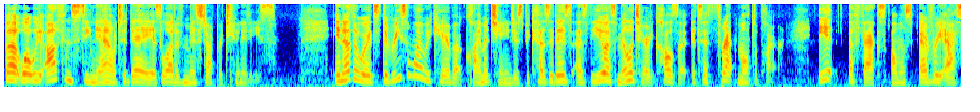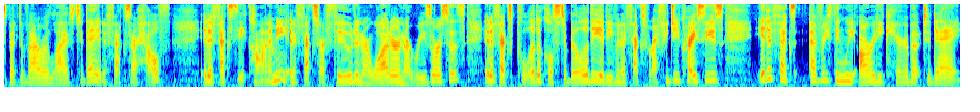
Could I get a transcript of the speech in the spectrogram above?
But what we often see now today is a lot of missed opportunities. In other words, the reason why we care about climate change is because it is, as the US military calls it, it's a threat multiplier it affects almost every aspect of our lives today. It affects our health, it affects the economy, it affects our food and our water and our resources, it affects political stability, it even affects refugee crises. It affects everything we already care about today.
